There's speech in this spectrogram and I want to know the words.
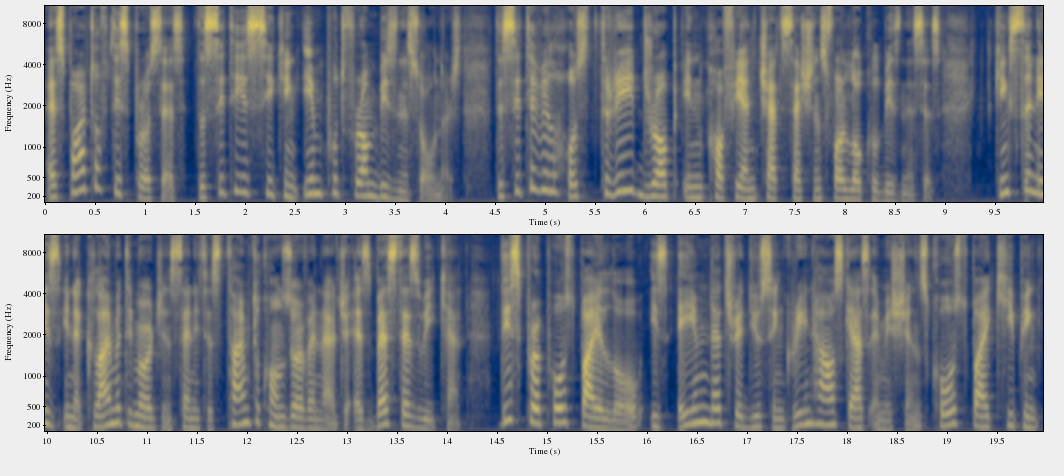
As part of this process, the city is seeking input from business owners. The city will host three drop in coffee and chat sessions for local businesses. Kingston is in a climate emergency and it is time to conserve energy as best as we can. This proposed bylaw is aimed at reducing greenhouse gas emissions caused by keeping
